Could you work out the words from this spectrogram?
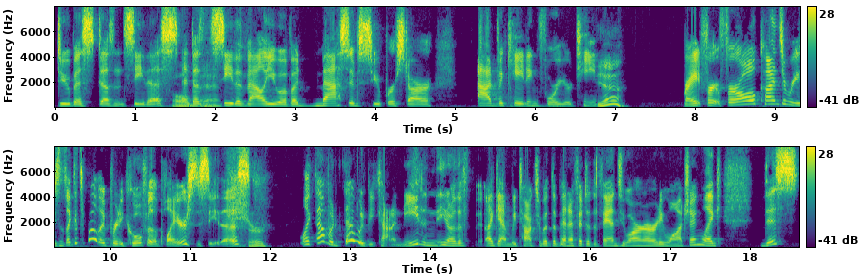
Dubas doesn't see this Oh, and doesn't man. see the value of a massive superstar advocating for your team Yeah, right? For for all kinds of reasons. Like it's probably pretty cool for the players to see this. sure. Like that would that would be kind of neat. And you know, the again, we talked about the benefit to the fans who aren't already watching. Like this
